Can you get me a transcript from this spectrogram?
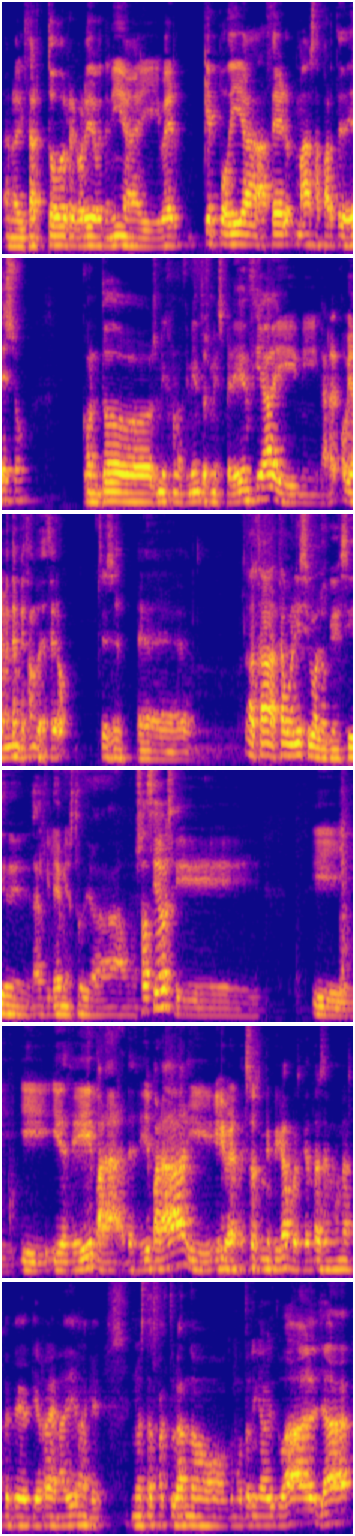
analizar todo el recorrido que tenía y ver qué podía hacer más aparte de eso con todos mis conocimientos, mi experiencia y mi carrera, obviamente empezando de cero. Sí, sí. Eh, Ah, está, está buenísimo lo que decís de... le alquilé mi estudio a unos socios y, y, y- y decidí parar, decidí parar y, y ver, eso significa pues que estás en una especie de tierra de nadie en la que no estás facturando como tónica habitual, ya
